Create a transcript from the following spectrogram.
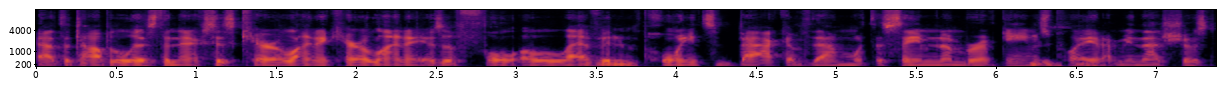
at the top of the list. The next is Carolina. Carolina is a full 11 points back of them with the same number of games mm-hmm. played. I mean, that's just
